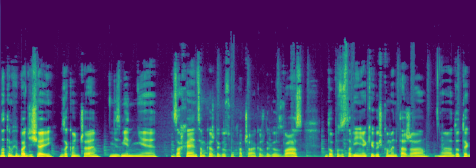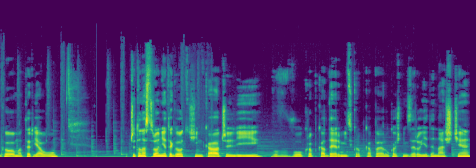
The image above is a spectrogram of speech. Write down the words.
Na tym chyba dzisiaj zakończę. Niezmiennie zachęcam każdego słuchacza, każdego z Was do pozostawienia jakiegoś komentarza e, do tego materiału czy to na stronie tego odcinka, czyli www.dermic.pl ukośnik 011,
